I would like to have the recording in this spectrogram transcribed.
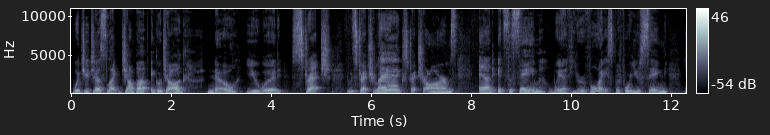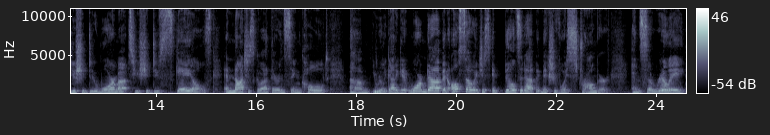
Would you just like jump up and go jog? No, you would stretch. You would stretch your legs, stretch your arms, and it's the same with your voice. Before you sing, you should do warm ups, you should do scales, and not just go out there and sing cold. Um, you really got to get it warmed up, and also it just it builds it up. It makes your voice stronger, and so really,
